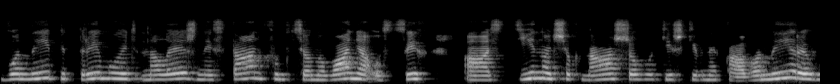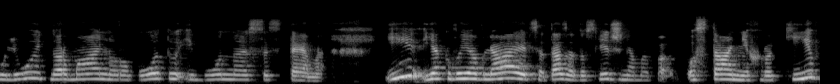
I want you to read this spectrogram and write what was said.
вони підтримують належний стан функціонування ось цих стіночок нашого кишківника. Вони регулюють нормальну роботу імунної системи. І, як виявляється, та, за дослідженнями останніх років,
